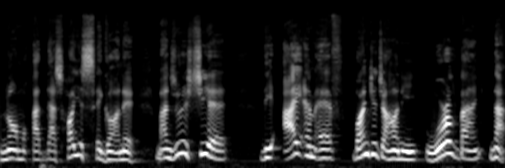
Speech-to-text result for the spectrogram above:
نامقدس های سگانه. منظورش چیه؟ The IMF بانک جهانی World Bank. نه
